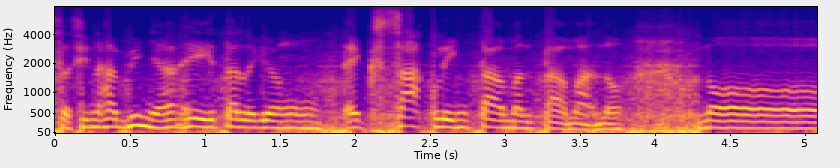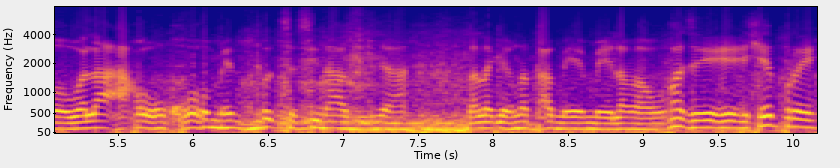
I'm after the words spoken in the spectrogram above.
sa sinabi niya eh talagang exactly tamang tama no? No wala akong comment doon sa sinabi niya. Talagang natameme lang ako. Kasi syempre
